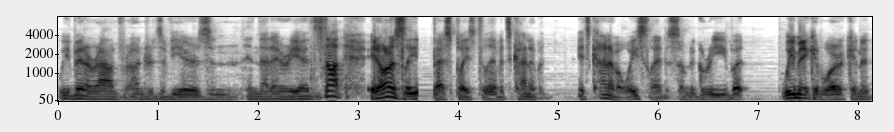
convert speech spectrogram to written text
we've been around for hundreds of years in in that area. It's not it honestly the best place to live. It's kind of a it's kind of a wasteland to some degree, but we make it work and it,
